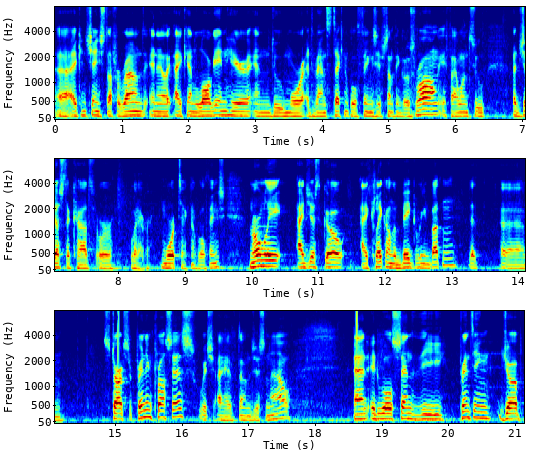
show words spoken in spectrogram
Uh, I can change stuff around and I, I, can log in here and do more advanced technical things if something goes wrong, if I want to adjust the cut or whatever, more technical things. Normally, I just go, I click on the big green button that um, starts the printing process, which I have done just now, and it will send the printing job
